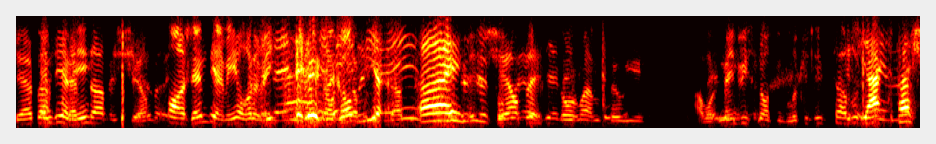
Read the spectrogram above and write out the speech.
Sherpa. MDMA. Sherpa. Oh, it's MDMA, alright. Oh, yeah. I got it. Aye. It's Sherpa. Don't let him fool you. I want, maybe it's not the Lucozade tablet. It's Yak's pish.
